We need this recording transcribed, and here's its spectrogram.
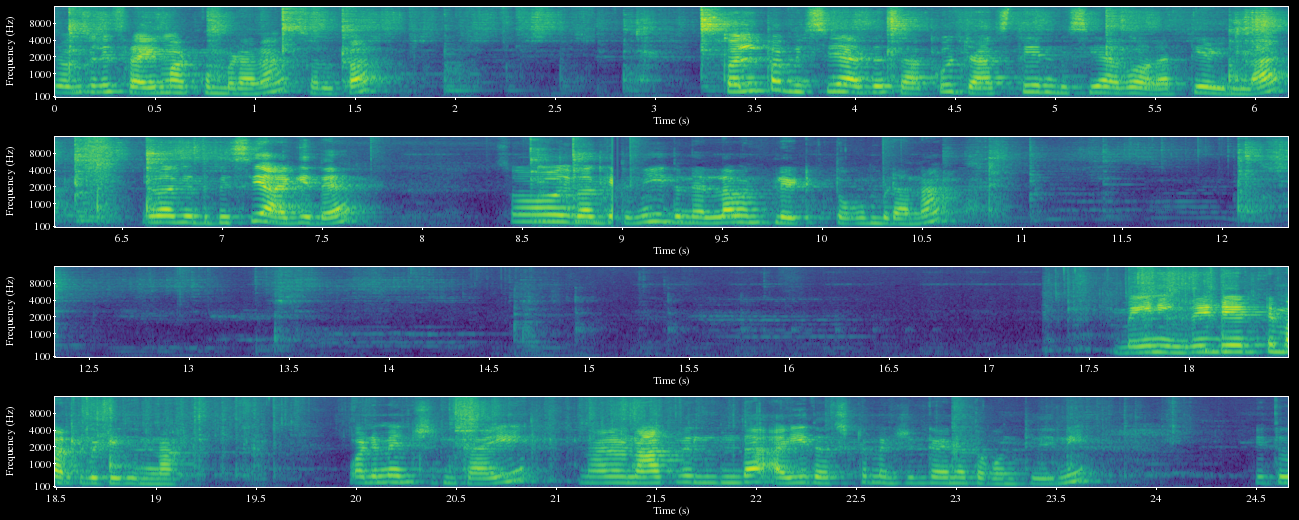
ಒಂದ್ಸಲಿ ಫ್ರೈ ಮಾಡ್ಕೊಂಬಿಡೋಣ ಸ್ವಲ್ಪ. ಸ್ವಲ್ಪ ಬಿಸಿ ಆದರೆ ಸಾಕು, ಜಾಸ್ತಿ ಏನು ಬಿಸಿ ಆಗೋ ಅಗತ್ಯ ಇಲ್ಲ. ಇವಾಗ ಇದು ಬಿಸಿ ಆಗಿದೆ. ಸೊ ಇವಾಗ ಇದನ್ನೆಲ್ಲ ಒಂದು ಪ್ಲೇಟಿಗೆ ತೊಗೊಂಬಿಡೋಣ. ಮೇಯ್ನ್ ಇಂಗ್ರೀಡಿಯೆಂಟೇ ಮರ್ತುಬಿಟ್ಟಿದ್ದೀನಿ ನಾ. ಒಣಮೆಣ್ಸಿನ್ಕಾಯಿ. ನಾನು ನಾಲ್ಕರಿಂದ ಐದಷ್ಟು ಮೆಣಸಿನ್ಕಾಯಿನ ತೊಗೊತಿದ್ದೀನಿ. ಇದು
